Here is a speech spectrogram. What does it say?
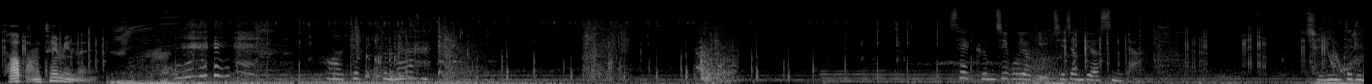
다 방템이네 어둡구나. 새 금지 구역이 지정되었습니다. 죄인들은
